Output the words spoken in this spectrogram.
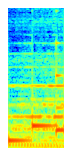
Thank you.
